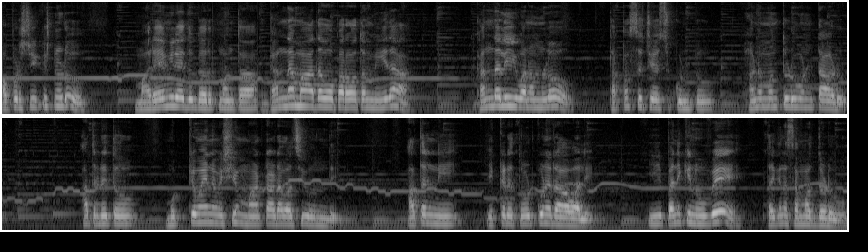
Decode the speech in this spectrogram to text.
అప్పుడు శ్రీకృష్ణుడు మరేమీ లేదు గరుత్మంత. గంధమాధవ పర్వతం మీద కందలీవనంలో తపస్సు చేసుకుంటూ హనుమంతుడు ఉంటాడు. అతడితో ముఖ్యమైన విషయం మాట్లాడవలసి ఉంది. అతన్ని ఇక్కడ తోడుకొని రావాలి. ఈ పనికి నువ్వే తగిన సమర్థుడువు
